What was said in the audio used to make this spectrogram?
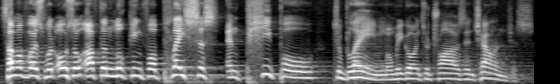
Some of us would also often looking for places and people to blame when we go into trials and challenges.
